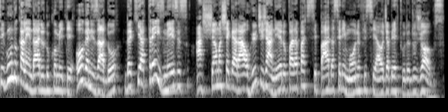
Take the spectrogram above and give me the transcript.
Segundo o calendário do comitê organizador, daqui a três meses a chama chegará ao Rio de Janeiro para participar da cerimônia oficial de abertura dos Jogos.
